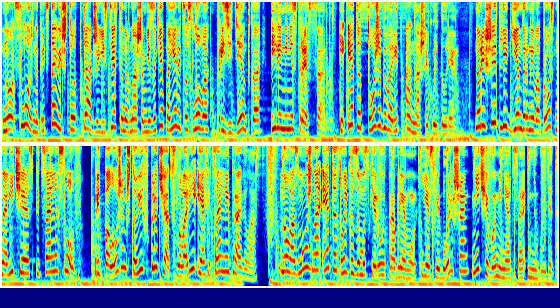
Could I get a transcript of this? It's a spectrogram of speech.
Но сложно представить, что также естественно в нашем языке появится слово «президентка» или «министресса». И это тоже говорит о нашей культуре. Но решит ли гендерный вопрос наличие специальных слов? Предположим, что их включат в словари и официальные правила. Но, возможно, это только замаскирует проблему, если больше ничего меняться не будет.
